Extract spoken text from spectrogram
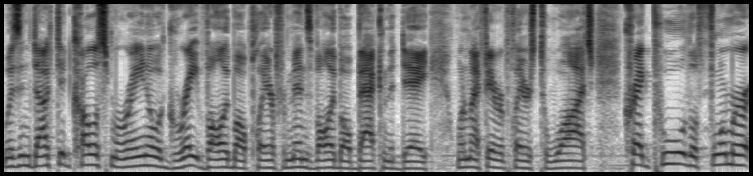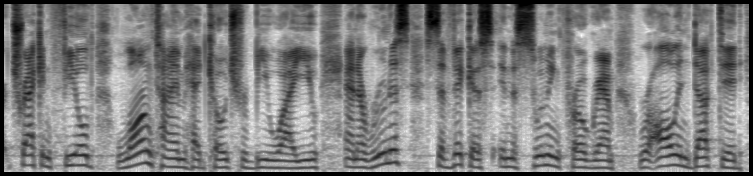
was inducted. Carlos Moreno, a great volleyball player for men's volleyball back in the day, one of my favorite players to watch watch. Craig Poole, the former track and field longtime head coach for BYU, and Arunas Savickas in the swimming program were all inducted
